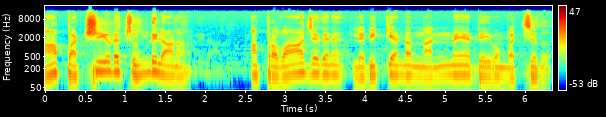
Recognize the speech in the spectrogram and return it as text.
ആ പക്ഷിയുടെ ചുണ്ടിലാണ് ആ പ്രവാചകന് ലഭിക്കേണ്ട നന്മയെ ദൈവം വച്ചത്.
